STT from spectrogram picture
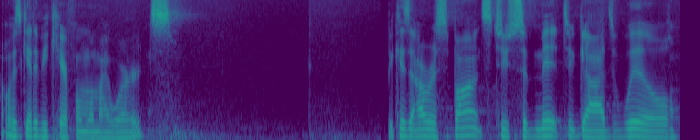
I always got to be careful with my words. Because our response to submit to God's will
